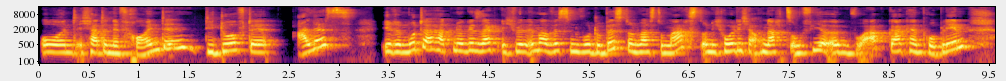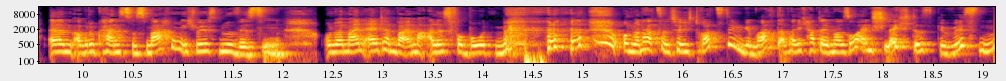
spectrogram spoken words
und ich hatte eine Freundin, die durfte alles. Ihre Mutter hat nur gesagt, ich will immer wissen, wo du bist und was du machst und ich hole dich auch nachts um vier irgendwo ab, gar kein Problem. Ähm, aber du kannst es machen, ich will es nur wissen. Und bei meinen Eltern war immer alles verboten. und man hat es natürlich trotzdem gemacht, aber ich hatte immer so ein schlechtes Gewissen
